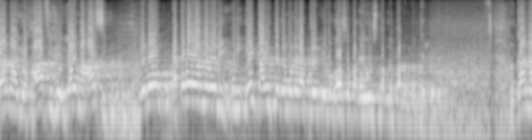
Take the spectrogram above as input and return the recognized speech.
কানা ইউহাফিজু ইয়াউমা আসি এবং এত বড় আল্লাহর ওলি, উনি এই তারিখটাকে মনে রাখতেন এবং গৌসে পাকের উর্স পাকুরে পালন করতেন। কানা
